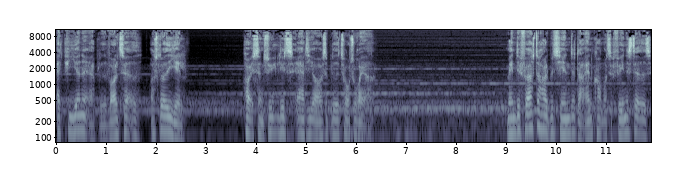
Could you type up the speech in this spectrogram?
at pigerne er blevet voldtaget og slået ihjel. Højst sandsynligt er de også blevet tortureret. Men det første hold betjente, der ankommer til findestedet,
